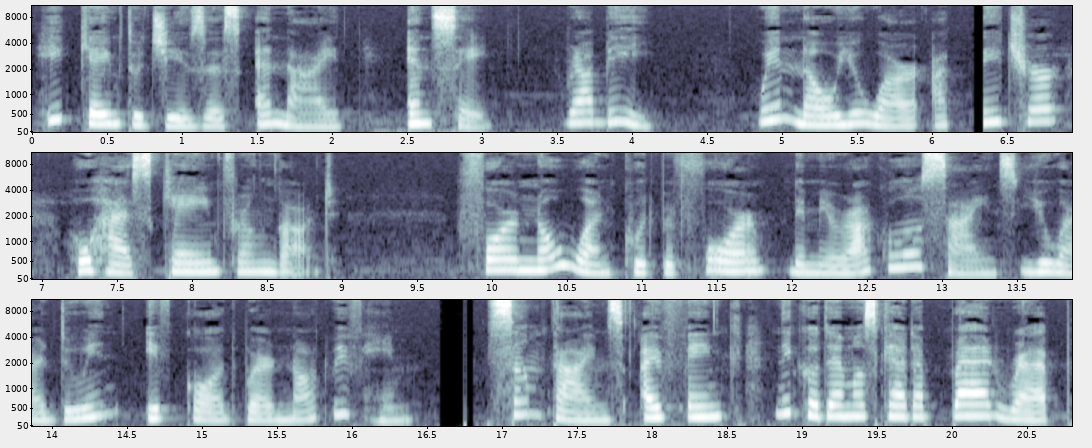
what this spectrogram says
He came to Jesus at night and said, Rabbi, we know you are a teacher who has came from God. For no one could perform the miraculous signs you are doing if God were not with him. Sometimes I think Nicodemus got a bad rap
